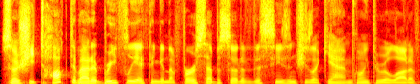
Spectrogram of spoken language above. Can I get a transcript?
So she talked about it briefly, I think, in the first episode of this season. She's like, Yeah, I'm going through a lot of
